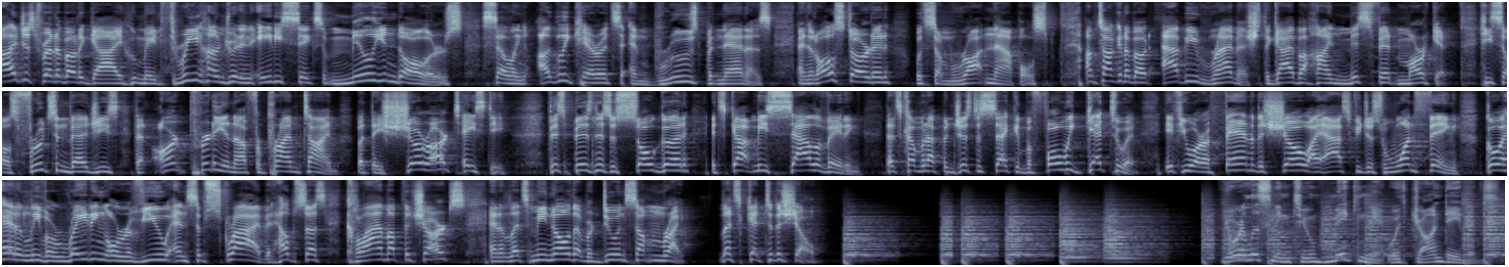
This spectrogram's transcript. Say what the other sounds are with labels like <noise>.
I just read about a guy who made $386 million selling ugly carrots and bruised bananas. And it all started with some rotten apples. I'm talking about Abhi Ramesh, the guy behind Misfit Market. He sells fruits and veggies that aren't pretty enough for prime time, but they sure are tasty. This business is so good, it's got me salivating. That's coming up in just a second. Before we get to it, if you are a fan of the show, I ask you just one thing go ahead and leave a rating or review and subscribe. It helps us climb up the charts and it lets me know that we're doing something right. Let's get to the show. You're listening to Making It with Jon Davids.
